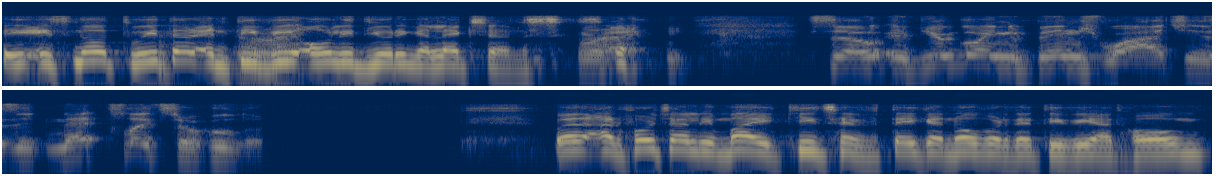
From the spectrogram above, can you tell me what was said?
It's not Twitter and TV right. only during elections. Right. So if you're going to binge watch, is it Netflix or Hulu? Well, unfortunately, my kids have taken over the TV at home.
